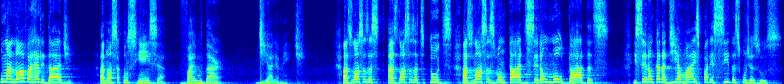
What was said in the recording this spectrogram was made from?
uma nova realidade, a nossa consciência vai mudar diariamente. As nossas, as nossas atitudes, as nossas vontades serão moldadas e serão cada dia mais parecidas com Jesus.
